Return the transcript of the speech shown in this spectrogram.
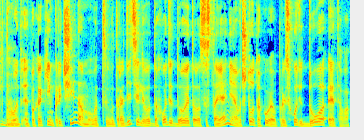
Да. Вот. Это по каким причинам вот, вот родители вот доходят до этого состояния? Вот что такое происходит до этого?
